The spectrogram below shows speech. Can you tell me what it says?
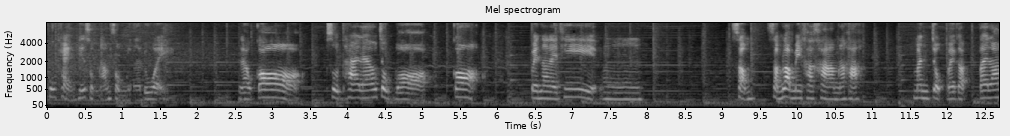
คู่แข่งที่สมน้ำสมเนื้อด้วย แล้วก็สุดท้ายแล้วจบวอก็เป็นอะไรที่สำสำหรับเมคาคามนะคะ มันจบไปกับใต้ล่า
